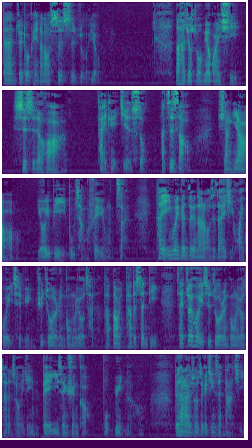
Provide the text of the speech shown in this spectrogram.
但最多可以拿到四十左右。那他就说没有关系，四十的话他也可以接受，他至少想要有一笔补偿费用在。他也因为跟这个男老师在一起怀过一次孕，去做了人工流产。他到他的身体在最后一次做人工流产的时候，已经被医生宣告不孕了。哈，对他来说，这个精神打击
